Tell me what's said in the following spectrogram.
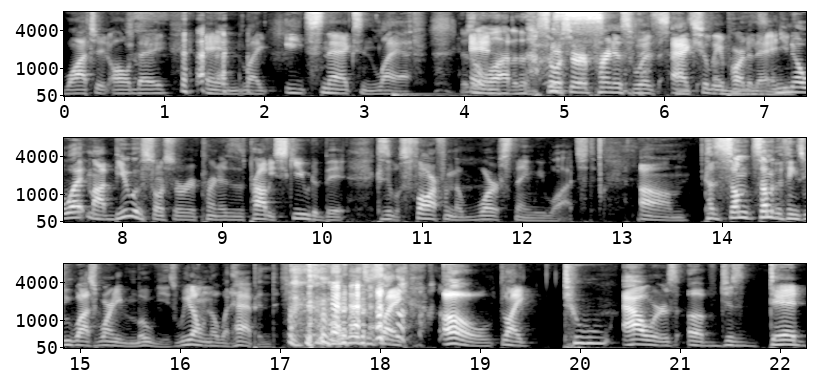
watch it all day and like eat snacks and laugh. There's And a lot of those. Sorcerer Apprentice was actually a part of that. And you know what? My view of Sorcerer Apprentice is probably skewed a bit because it was far from the worst thing we watched. Um, because some some of the things we watched weren't even movies. We don't know what happened. like, we're just like, oh, like two hours of just dead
